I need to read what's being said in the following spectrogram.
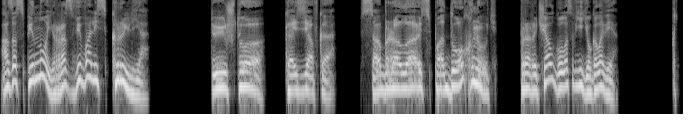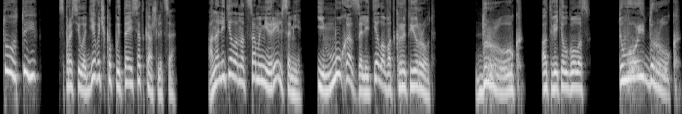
а за спиной развивались крылья. «Ты что, козявка, собралась подохнуть?» прорычал голос в ее голове. «Кто ты?» Спросила девочка, пытаясь откашляться. Она летела над самыми рельсами, и муха залетела в открытый рот. «Друг», — ответил голос. «Твой друг».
